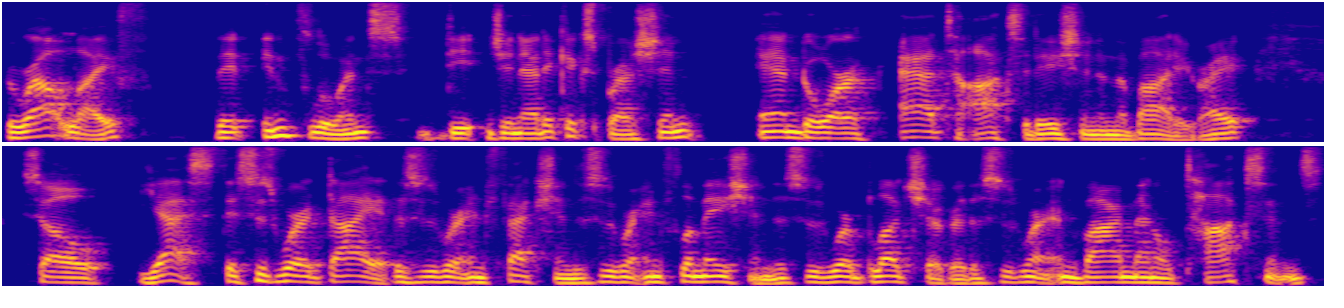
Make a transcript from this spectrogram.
throughout life that influence genetic expression and or add to oxidation in the body, right? So yes, this is where diet, this is where infection, this is where inflammation, this is where blood sugar, this is where environmental toxins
